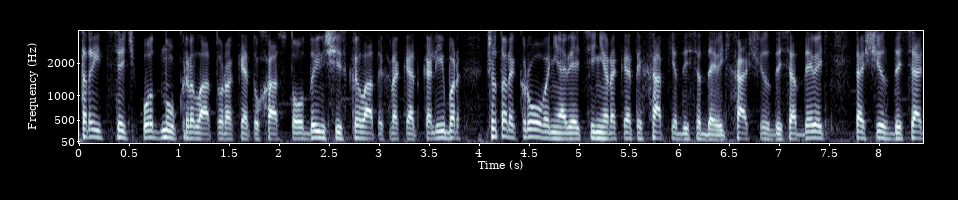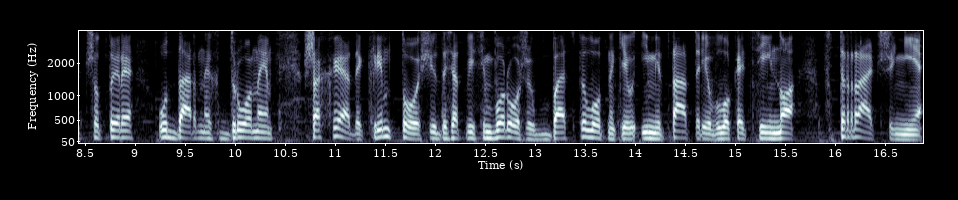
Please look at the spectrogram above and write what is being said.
31 крилату ракету Х-101, 6 крилатих ракет Калібр, 4 керовані авіаційні ракети Х-59, Х-69 та 64 ударних дрони шахеди. Крім того, 68 ворожих безпілотників імітаторів локаційно втрачені.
